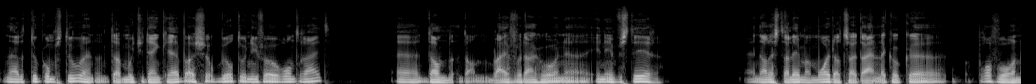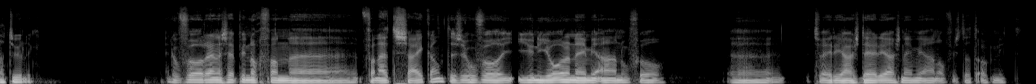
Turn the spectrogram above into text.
naar de toekomst toe. En dat moet je denk ik hebben als je op World Tour niveau rondrijdt. Eh, dan, dan blijven we daar gewoon in investeren. En dan is het alleen maar mooi dat ze uiteindelijk ook prof worden natuurlijk. En hoeveel renners heb je nog van, vanuit de zijkant? Dus hoeveel junioren neem je aan? Hoeveel tweedejaars, derdejaars neem je aan? Of is dat ook niet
